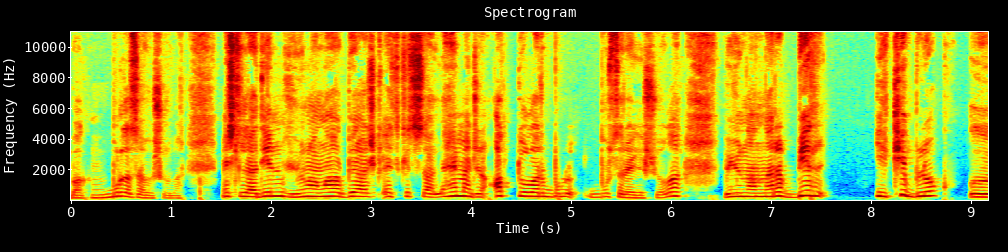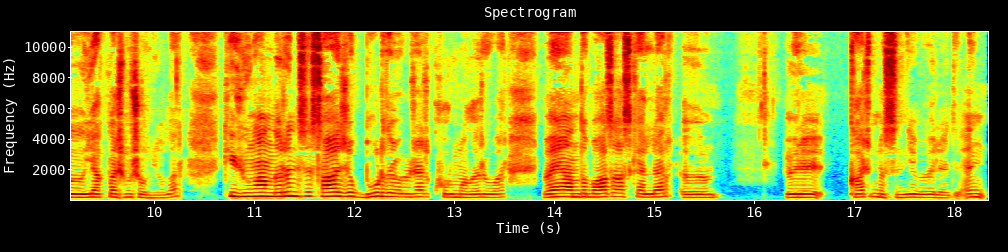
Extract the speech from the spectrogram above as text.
Bakın burada savaşıyorlar. Mesela diyelim ki Yunanlar birazcık etkisiz halde hemenceden atlıyorlar bu, bu sıraya geçiyorlar. Ve Yunanlara bir iki blok ıı, yaklaşmış oluyorlar. Ki Yunanların ise sadece burada özel korumaları var. Ve yanında bazı askerler ıı, öyle kaçmasın diye böyle. Yani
